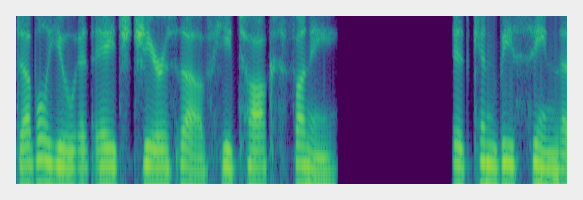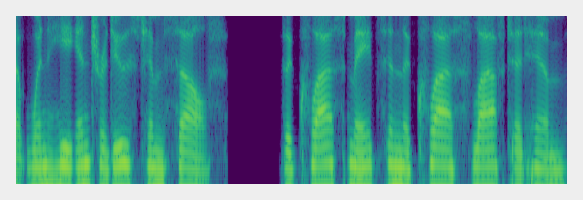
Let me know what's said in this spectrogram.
W. It H. jeers of He talks funny. It can be seen that when he introduced himself, the classmates in the class laughed at him,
